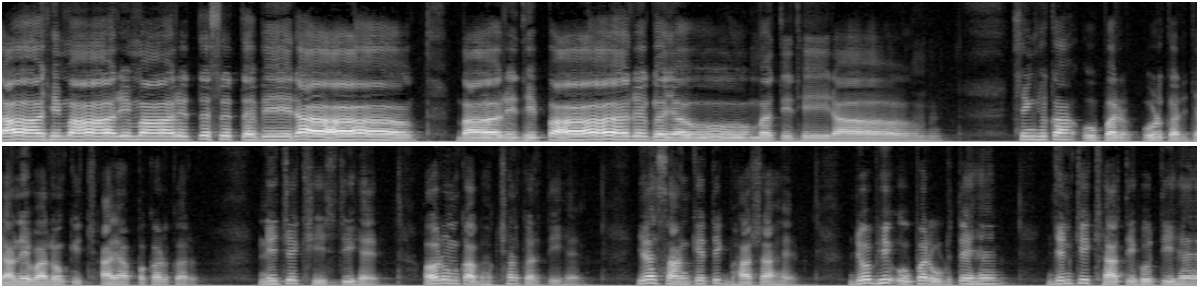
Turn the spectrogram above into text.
ताहि मार मारुत सुत बीरा बारिधि पार गयऊ मति धीरा। सिंह का ऊपर उड़कर जाने वालों की छाया पकड़कर नीचे खींचती है और उनका भक्षण करती है। यह सांकेतिक भाषा है। जो भी ऊपर उड़ते हैं, जिनकी ख्याति होती है,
